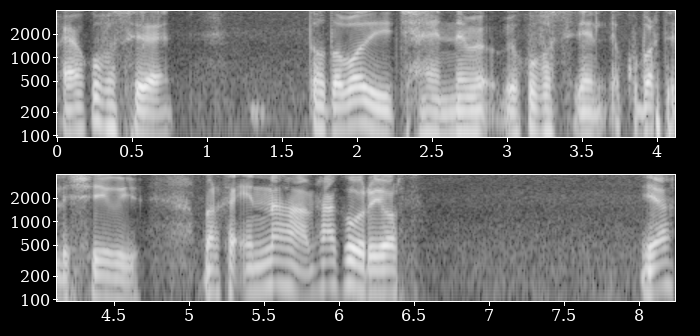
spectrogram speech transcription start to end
waxay ku fasireen todobadii jahanamo bay ku fasireen kubarta la sheegayo. Marka innaha maxaa ka horreeya horta? Yah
